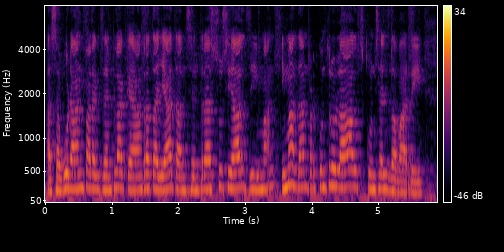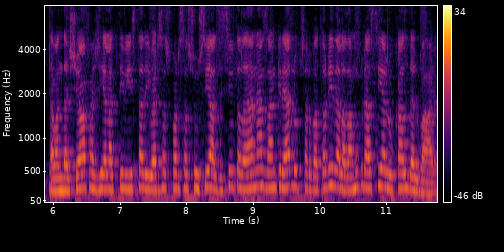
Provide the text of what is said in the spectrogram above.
assegurant, per exemple, que han retallat en centres socials i, mal, i maldan per controlar els consells de barri. Davant d'això, afegia l'activista, diverses forces socials i ciutadanes han creat l'Observatori de la Democràcia Local del Bar.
